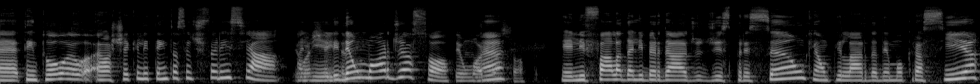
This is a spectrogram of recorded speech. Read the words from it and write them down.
é, tentou, eu, eu, achei que ele tenta se diferenciar eu ali. Ele também. deu um morde a só. Deu um morde né? a só. Ele fala da liberdade de expressão, que é um pilar da democracia,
